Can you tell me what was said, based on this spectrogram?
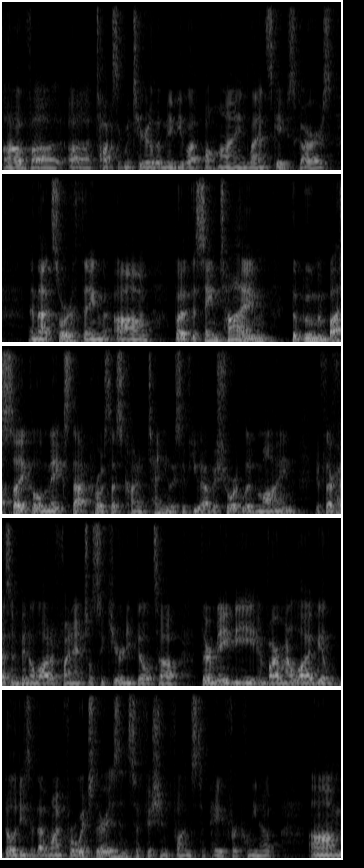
of uh, uh, toxic material that may be left behind, landscape scars, and that sort of thing. Um, but at the same time, the boom and bust cycle makes that process kind of tenuous. If you have a short lived mine, if there hasn't been a lot of financial security built up, there may be environmental liabilities at that mine for which there isn't sufficient funds to pay for cleanup. Um,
